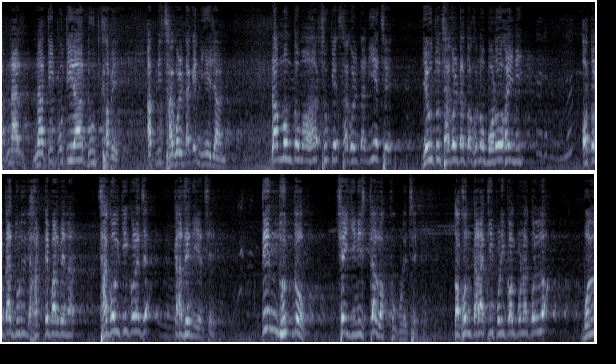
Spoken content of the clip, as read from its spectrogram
আপনার নাতি পুতিরা দুধ খাবে। আপনি ছাগলটাকে নিয়ে যান। ব্রাহ্মণ তো মহা সুখে ছাগলটা নিয়েছে। যেহেতু ছাগলটা তখনও বড় হয়নি, অতটা দূরে হাঁটতে পারবে না। ছাগল কি করেছে? কাঁধে নিয়েছে। তিন ধূর্ত সেই জিনিসটা লক্ষ্য করেছে। তখন তারা কি পরিকল্পনা করল? বলল,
